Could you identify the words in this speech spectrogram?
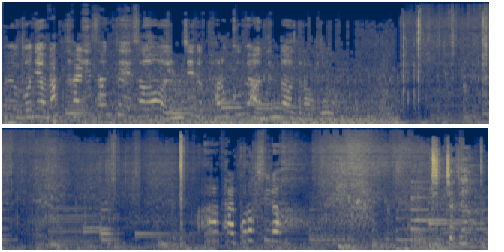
그 뭐냐 막 달린 상태에서 엔진을 바로 끄면 안 된다 하더라고. 아 발가락 시려. 진짜다?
